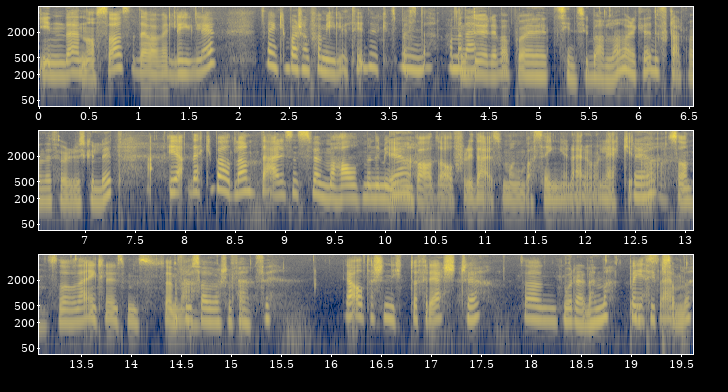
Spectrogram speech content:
inn den også, så det var veldig hyggelig. Så egentlig bare sånn familietid, ukens beste. Hva med deg? Dere var på et sinnssykt badeland, var det ikke det? Du fortalte meg om det før dere skulle dit. Ja, det er ikke badeland, det er liksom svømmehall, men det minner Ja. om badehall, fordi det er jo så mange bassenger der og leker Ja. og sånn. Så det er egentlig liksom For svømme... du sa det var så fancy. Ja, alt er så nytt og fresht. Ja. Så Hvor er det hen, da? På Tips du om det?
